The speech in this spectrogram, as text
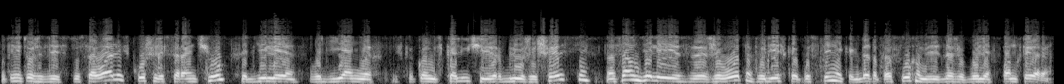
Вот они тоже здесь тусовались, кушали саранчу, ходили в одеяниях из какой-нибудь колючей верблюжьей шерсти. На самом деле, из животных в Иудейской пустыне когда-то, по слухам, здесь даже были пантеры.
